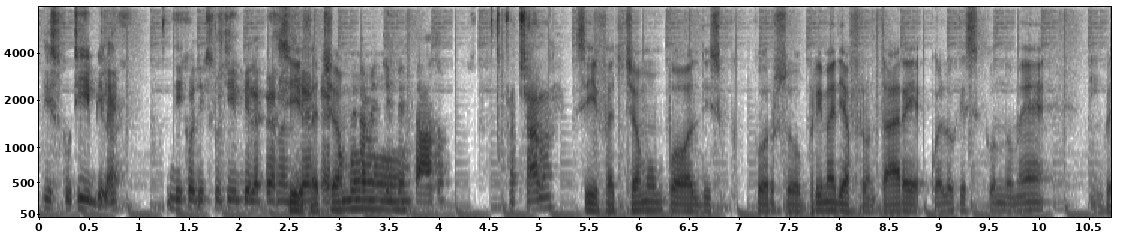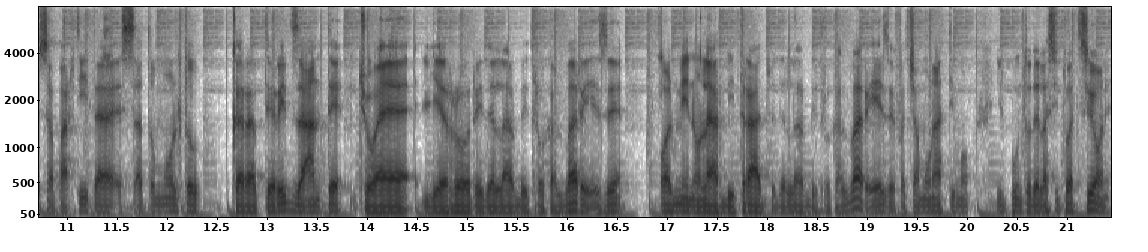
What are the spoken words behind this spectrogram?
discutibile dico discutibile per non sì, dire facciamo... che è completamente inventato facciamo? Sì, facciamo un po' il discorso prima di affrontare quello che secondo me in questa partita è stato molto caratterizzante, cioè gli errori dell'arbitro calvarese, o almeno l'arbitraggio dell'arbitro calvarese. Facciamo un attimo il punto della situazione.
